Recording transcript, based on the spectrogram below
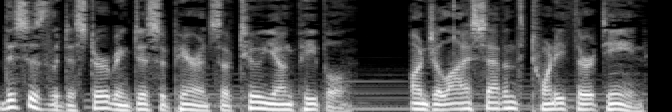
This is the disturbing disappearance of two young people. On July 7, 2013,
